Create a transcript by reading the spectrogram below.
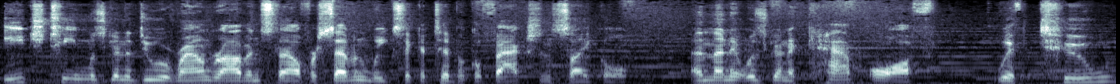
each team was going to do a round robin style for seven weeks like a typical faction cycle and then it was going to cap off with two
